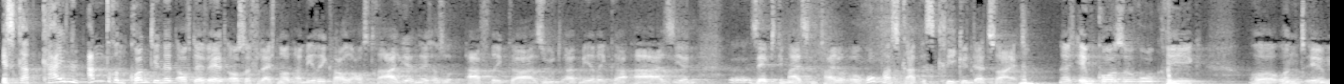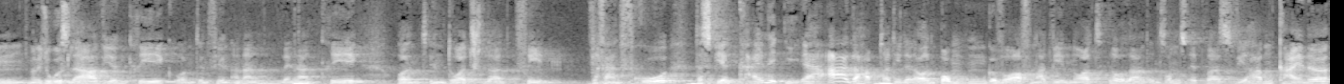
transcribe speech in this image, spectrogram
es gab keinen anderen Kontinent auf der Welt, außer vielleicht Nordamerika oder Australien, nicht? also Afrika, Südamerika, Asien, äh, selbst die meisten Teile Europas gab es Krieg in der Zeit. Nicht? Im Kosovo-Krieg äh, und im Jugoslawien-Krieg und in vielen anderen Ländern Krieg und in Deutschland Frieden. Wir waren froh, dass wir keine IRA gehabt haben, die da Bomben geworfen hat, wie in Nordirland und sonst etwas. Wir haben keine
